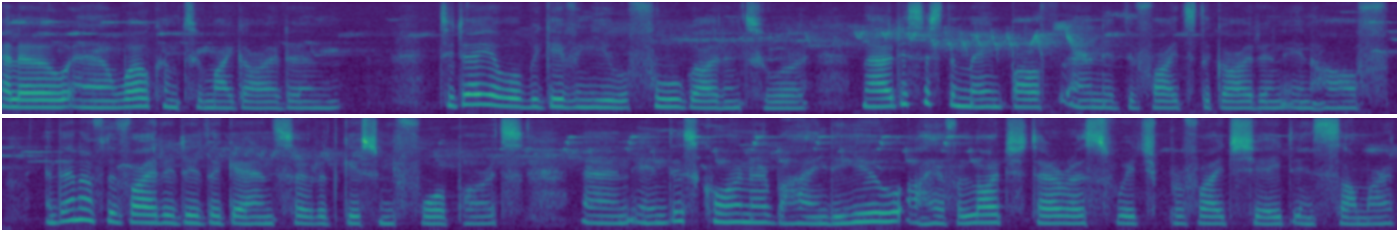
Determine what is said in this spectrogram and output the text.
Hello and welcome to my garden. Today I will be giving you a full garden tour. Now this is the main path and it divides the garden in half. And then I've divided it again so that gives me four parts. And in this corner behind the U I have a large terrace which provides shade in summer.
